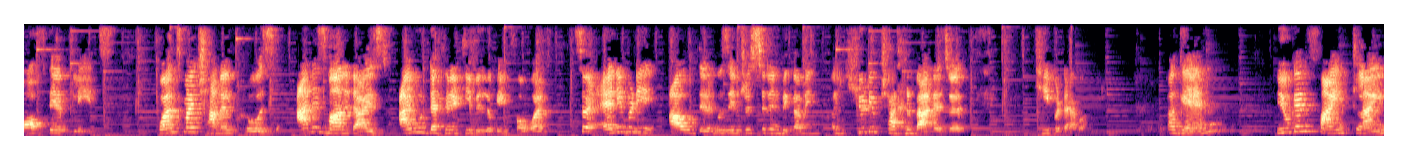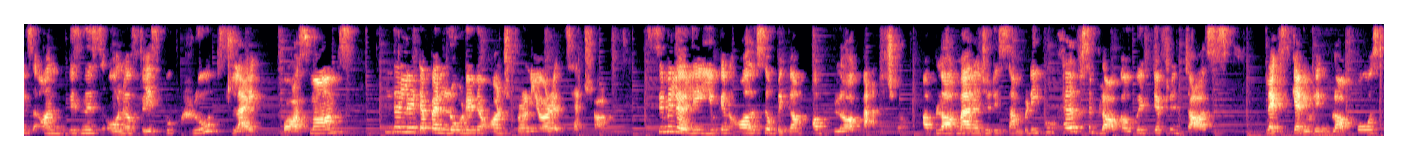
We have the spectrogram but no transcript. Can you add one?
off their plates. Once my channel grows and is monetized, I would definitely be looking for one. So anybody out there who's interested in becoming a YouTube channel manager, keep it ever. Again, you can find clients on business owner Facebook groups like Boss Moms, the Lit Up and Loaded Entrepreneur, etc. Similarly, you can also become a blog manager. A blog manager is somebody who helps a blogger with different tasks like scheduling blog posts,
